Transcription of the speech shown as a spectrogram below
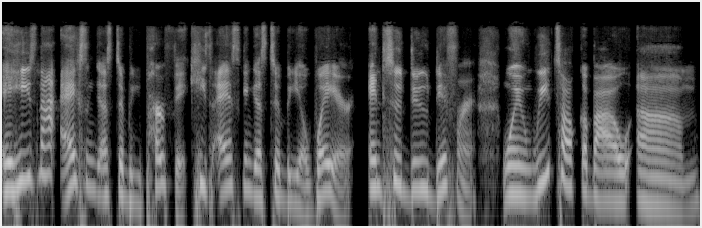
and he's not asking us to be perfect. He's asking us to be aware and to do different. When we talk about um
